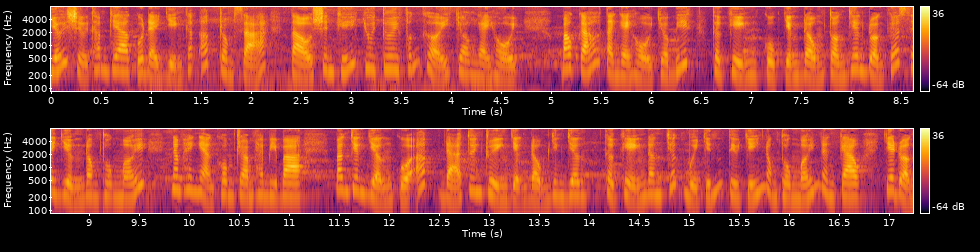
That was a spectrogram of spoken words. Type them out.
với sự tham gia của đại diện các ấp trong xã tạo sinh khí vui tươi phấn khởi cho ngày hội. Báo cáo tại ngày hội cho biết, thực hiện cuộc vận động toàn dân đoàn kết xây dựng nông thôn mới năm 2023, Ban dân vận của ấp đã tuyên truyền vận động nhân dân thực hiện nâng chất 19 tiêu chí nông thôn mới nâng cao giai đoạn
